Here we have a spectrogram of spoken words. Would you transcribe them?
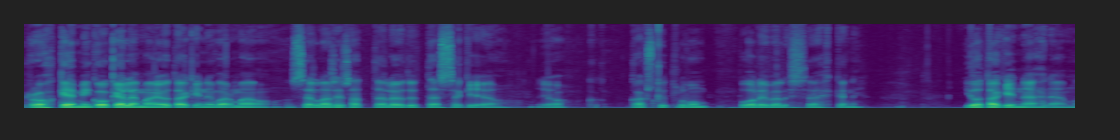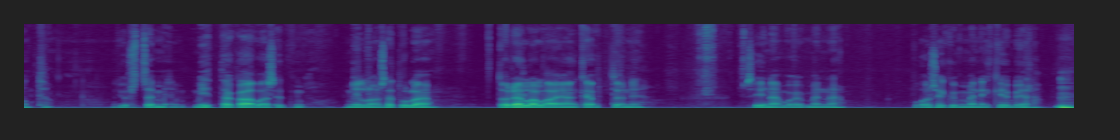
rohkeammin kokeilemaan jotakin, niin varmaan sellaisia saattaa löytyä tässäkin jo, jo 20-luvun puolivälissä ehkä, niin jotakin nähdään, mutta just se mittakaava, sit, milloin se tulee todella laajan käyttöön, niin siinä voi mennä vuosikymmenikin vielä. Mm.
